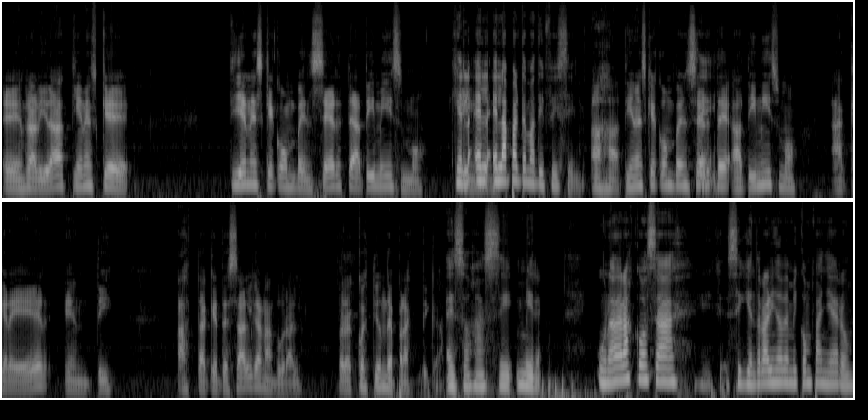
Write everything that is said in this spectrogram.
en realidad tienes que, tienes que convencerte a ti mismo. Que es la- es parte más difícil. Ajá, tienes que convencerte a ti mismo a creer en ti hasta que te salga natural. Pero es cuestión de práctica. Eso es así. Mire, una de las cosas, eh, siguiendo la línea de mi compañero,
